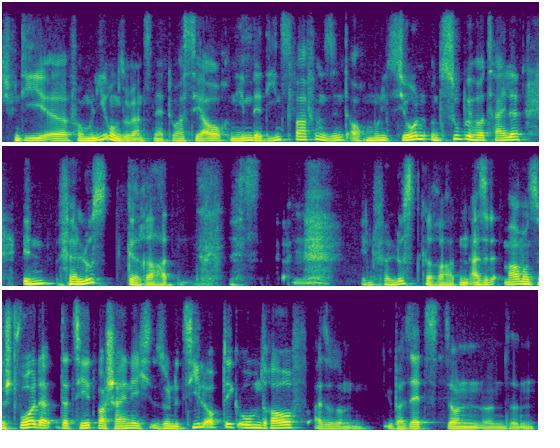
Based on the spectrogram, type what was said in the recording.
Ich finde die äh, Formulierung so ganz nett. Du hast ja auch, neben der Dienstwaffen sind auch Munition und Zubehörteile in Verlust geraten. Mhm. in Verlust geraten. Also machen wir uns nicht vor, da, da zählt wahrscheinlich so eine Zieloptik oben drauf, also so ein übersetzt so ein, so ein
